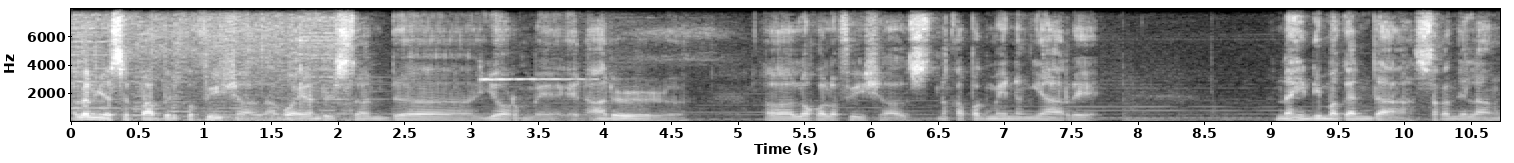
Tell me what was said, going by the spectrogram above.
Alam niyo, sa public official, ako I understand uh, Yorme and other uh, local officials na kapag may nangyari na hindi maganda sa kanilang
